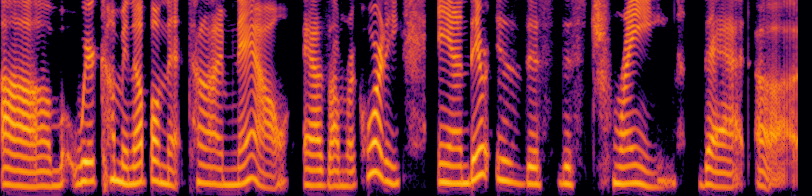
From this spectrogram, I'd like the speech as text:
Um, we're coming up on that time now as I'm recording, and there is this this train that uh,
